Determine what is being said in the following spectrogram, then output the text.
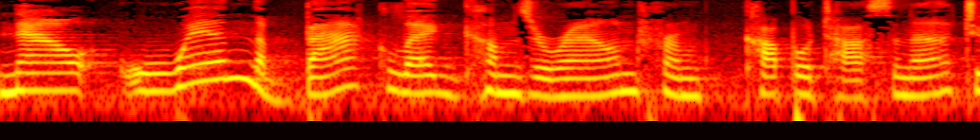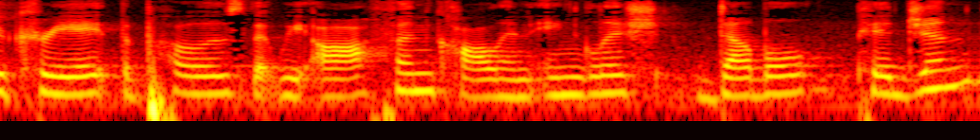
Now, when the back leg comes around from kapotasana to create the pose that we often call in English double pigeon,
